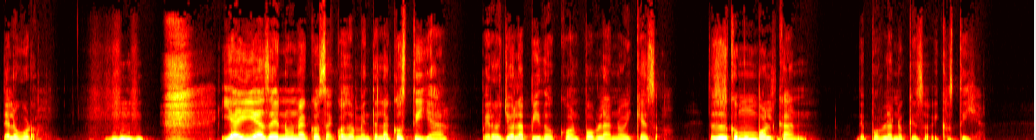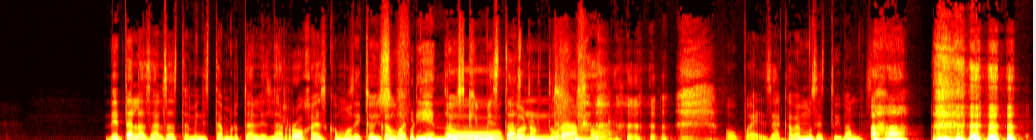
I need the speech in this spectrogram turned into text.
te lo juro. y ahí hacen una cosa, casualmente la costilla, pero yo la pido con poblano y queso. Entonces es como un volcán de poblano, queso y costilla. Neta, las salsas también están brutales. La roja es como de Estoy cacahuatito. sufriendo, es que me estás con- torturando. o pues, acabemos esto y vamos. Ajá.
